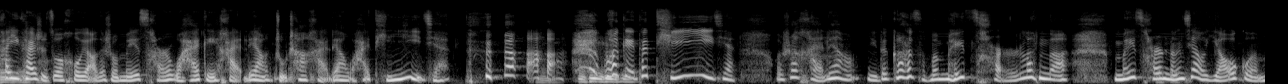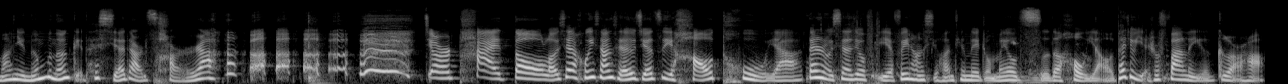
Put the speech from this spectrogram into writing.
他一开始嗯做后摇的时候没词儿，我还给海亮主唱海亮我还提意见，嗯 我给他提意见，我说海亮，你的歌怎么没词儿了呢？没词儿能叫摇滚吗？你能不能给他写点词儿啊？就是太逗了，现在回想起来就觉得自己好土呀。但是我现在就也非常喜欢听那种没有词的后摇，他就也是翻了一个个儿哈。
